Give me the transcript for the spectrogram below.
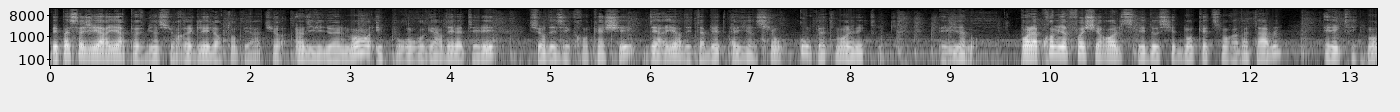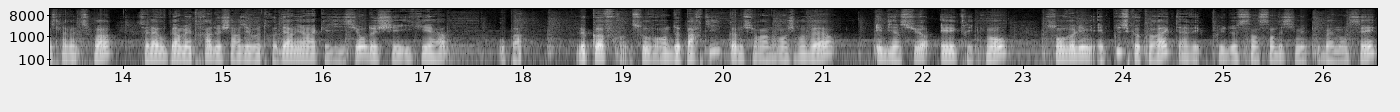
Les passagers arrière peuvent bien sûr régler leur température individuellement et pourront regarder la télé sur des écrans cachés derrière des tablettes aviation complètement électriques. Évidemment. Pour la première fois chez Rolls, les dossiers de banquette sont rabattables, électriquement, cela va de soi. Cela vous permettra de charger votre dernière acquisition de chez Ikea, ou pas. Le coffre s'ouvre en deux parties, comme sur un Range Rover, et bien sûr, électriquement. Son volume est plus que correct, avec plus de 500 décimètres annoncés.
